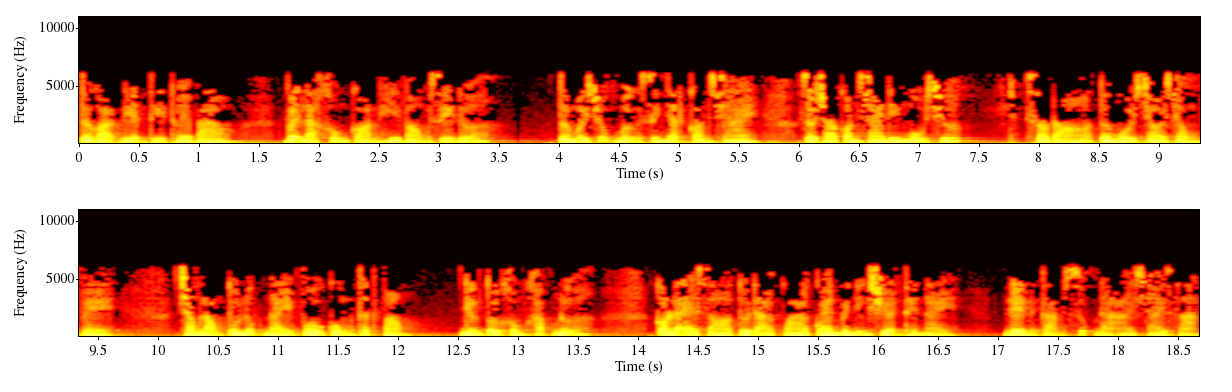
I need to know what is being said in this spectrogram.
Tôi gọi điện thì thuê bao, vậy là không còn hy vọng gì nữa. Tôi mới chúc mừng sinh nhật con trai, rồi cho con trai đi ngủ trước. Sau đó tôi ngồi chờ chồng về. Trong lòng tôi lúc này vô cùng thất vọng, nhưng tôi không khóc nữa. Có lẽ do tôi đã quá quen với những chuyện thế này, nên cảm xúc đã chai dạn.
